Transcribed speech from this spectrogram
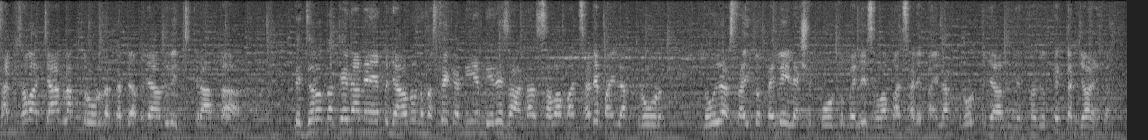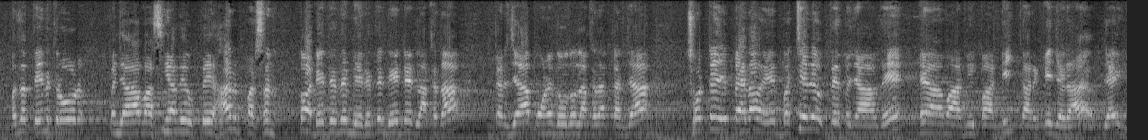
ਸਾਢੇ ਸਵਾ ਚਾਰ ਲੱਖ ਕਰੋੜ ਦਾ ਕਰਜ਼ਾ ਪੰਜਾਬ ਦੇ ਵਿੱਚ ਕਰਾਤਾ। ਤੇ ਜਦੋਂ ਤੱਕ ਇਹਨਾਂ ਨੇ ਪੰਜਾਬ ਨੂੰ ਨਮਸਤੇ ਕਰਨੀ ਹੈ, ਮੇਰੇ ਹਿਸਾਬ ਨਾਲ ਸਵਾ ਪੰਜ, ਸਾਢੇ ਪੰਜ ਲੱਖ ਕਰੋੜ 2027 ਤੋਂ ਪਹਿਲੇ ਇਲੈਕਸ਼ਨ ਕੋਡ ਤੋਂ ਪਹਿਲੇ ਸਵਾ ਪੰਜ, ਸਾਢੇ ਪੰਜ ਲੱਖ ਕਰੋੜ ਪੰਜਾਬ ਦੀ ਜਨਤਾ ਦੇ ਉੱਤੇ ਕਰਜ਼ਾ ਹੋਏਗਾ। ਮਤਲਬ 3 ਕਰੋੜ ਪੰਜਾਬ ਵਾਸੀਆਂ ਦੇ ਉੱਤੇ ਹਰ ਪਰਸਨ ਤੁਹਾਡੇ ਤੇ ਤੇ ਮੇਰੇ ਤੇ 1.5 ਲੱਖ ਦਾ ਕਰਜ਼ਾ, ਪੌਣੇ 2-2 ਲੱਖ ਦਾ ਕਰਜ਼ਾ ਛੋਟੇ ਪੈਦਾ ਹੋਏ ਬੱਚੇ ਦੇ ਉੱਤੇ ਪੰਜਾਬ ਦੇ ਇਹ ਆਮ ਆਦਮੀ ਪਾਰਟੀ ਕਰਕੇ ਜਿਹੜਾ ਜਾਏਗੀ।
